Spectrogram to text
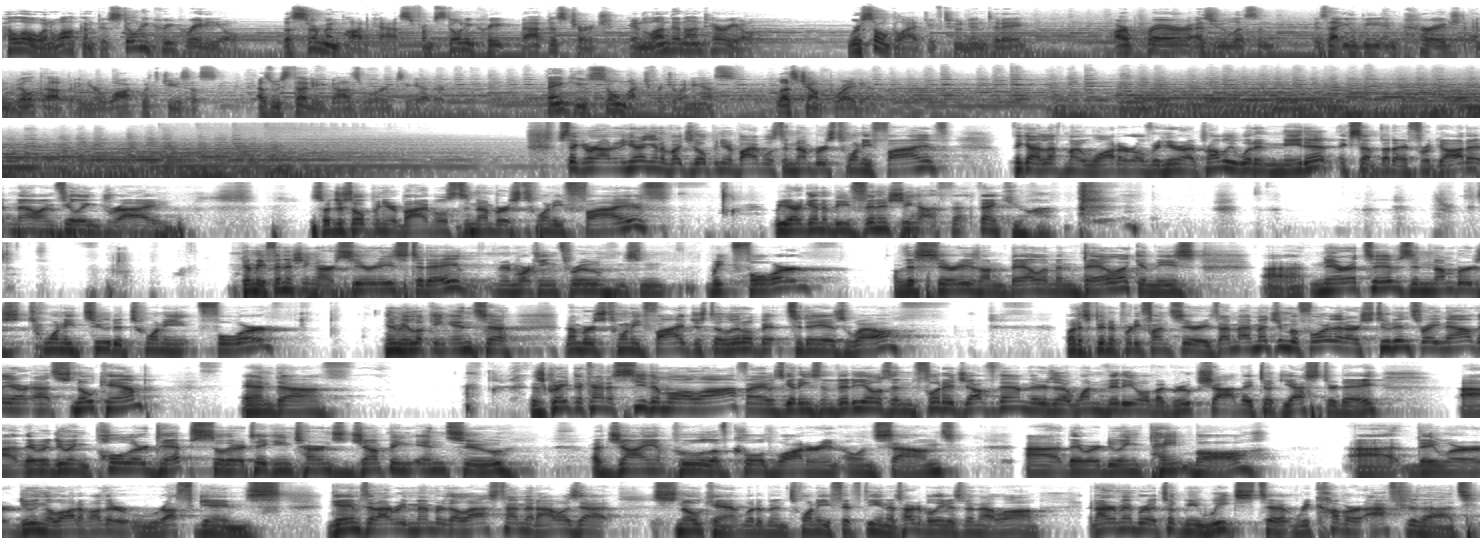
Hello and welcome to Stony Creek Radio, the sermon podcast from Stony Creek Baptist Church in London, Ontario. We're so glad you've tuned in today. Our prayer as you listen is that you'll be encouraged and built up in your walk with Jesus as we study God's Word together. Thank you so much for joining us. Let's jump right in. Sticking around in here, I'm going to invite you to open your Bibles to Numbers 25 think I left my water over here. I probably wouldn't need it, except that I forgot it. Now I'm feeling dry. So just open your Bibles to Numbers 25. We are going to be finishing. Th- thank you, hon. going to be finishing our series today. We've been working through week four of this series on Balaam and Balak and these uh, narratives in Numbers 22 to 24 going to be looking into Numbers 25 just a little bit today as well. But it's been a pretty fun series. I, I mentioned before that our students right now, they are at snow camp. And uh, it's great to kind of see them all off. I was getting some videos and footage of them. There's a one video of a group shot they took yesterday. Uh, they were doing polar dips, so they were taking turns jumping into a giant pool of cold water in Owen Sound. Uh, they were doing paintball. Uh, they were doing a lot of other rough games. Games that I remember the last time that I was at snow camp would have been 2015. It's hard to believe it's been that long. And I remember it took me weeks to recover after that.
